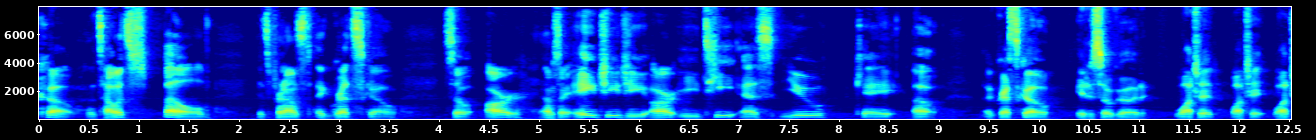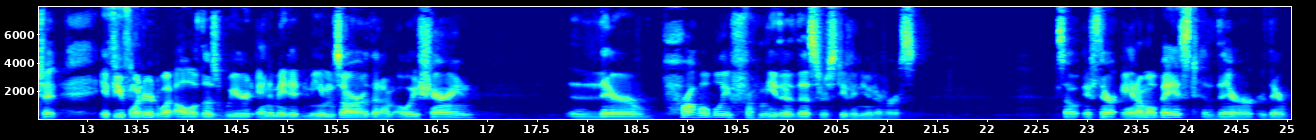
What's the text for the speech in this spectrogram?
Co. That's how it's spelled. It's pronounced Aggretsuko. So R, I'm sorry, A G G R E T S U K O. Aggretsuko. It is so good. Watch it, watch it, watch it. If you've wondered what all of those weird animated memes are that I'm always sharing, they're probably from either this or Steven Universe. So if they're animal based, they're they're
